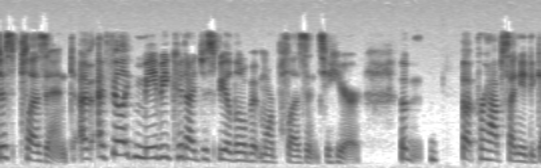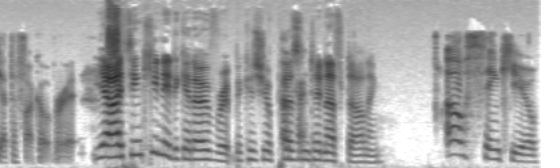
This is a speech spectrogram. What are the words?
Just pleasant. I, I, feel like maybe could I just be a little bit more pleasant to hear, but but perhaps I need to get the fuck over it. Yeah, I think you need to get over it because you're pleasant okay. enough, darling. Oh, thank you,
